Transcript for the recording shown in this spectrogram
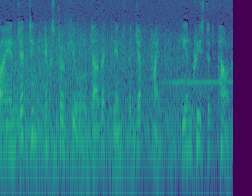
By injecting extra fuel directly into the jet pipe, he increased its power.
